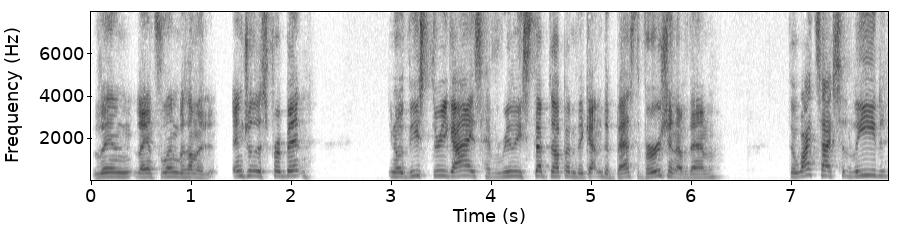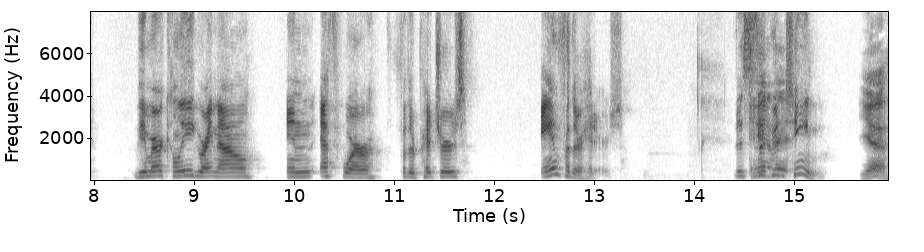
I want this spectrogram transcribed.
Lynn, Lance Lynn was on the injury list for a bit. You know, these three guys have really stepped up and they've gotten the best version of them. The White Sox lead the American League right now in fWAR for their pitchers and for their hitters. This is a good team. Yeah,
